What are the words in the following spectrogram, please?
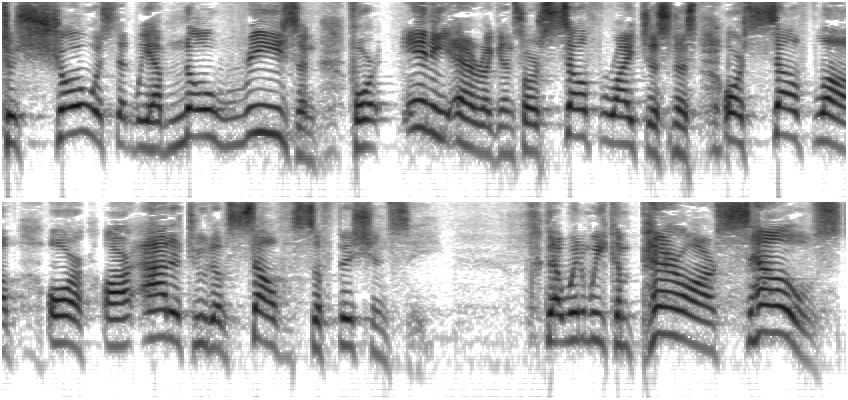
to show us that we have no reason for any arrogance or self righteousness or self love or our attitude of self sufficiency. That when we compare ourselves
